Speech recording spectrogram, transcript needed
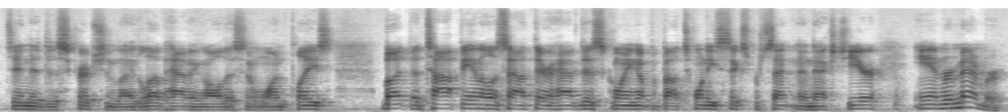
It's in the description. I love having all this in one place. But the top analysts out there have this going up about 26% in the next year. And remember,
